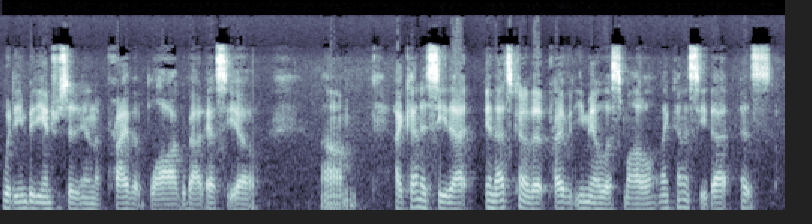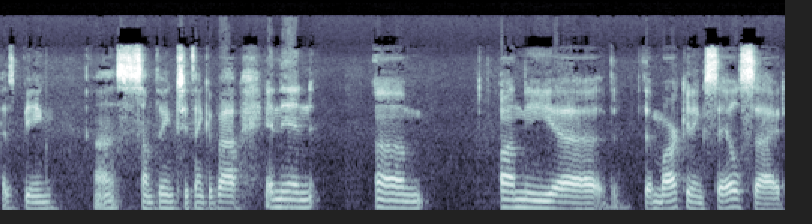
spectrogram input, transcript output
would anybody be interested in a private blog about SEO? Um, I kind of see that, and that's kind of that private email list model, and I kind of see that as as being uh, something to think about. And then um, on the, uh, the the marketing sales side,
